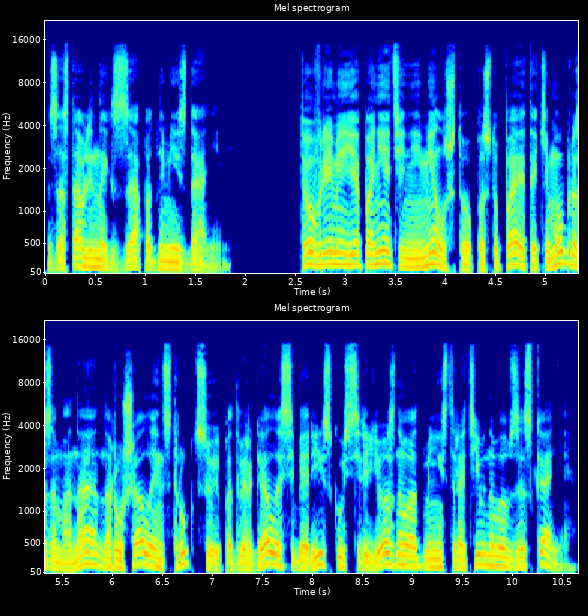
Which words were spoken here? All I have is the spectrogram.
заставленных западными изданиями. В то время я понятия не имел, что, поступая таким образом, она нарушала инструкцию и подвергала себя риску серьезного административного взыскания.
